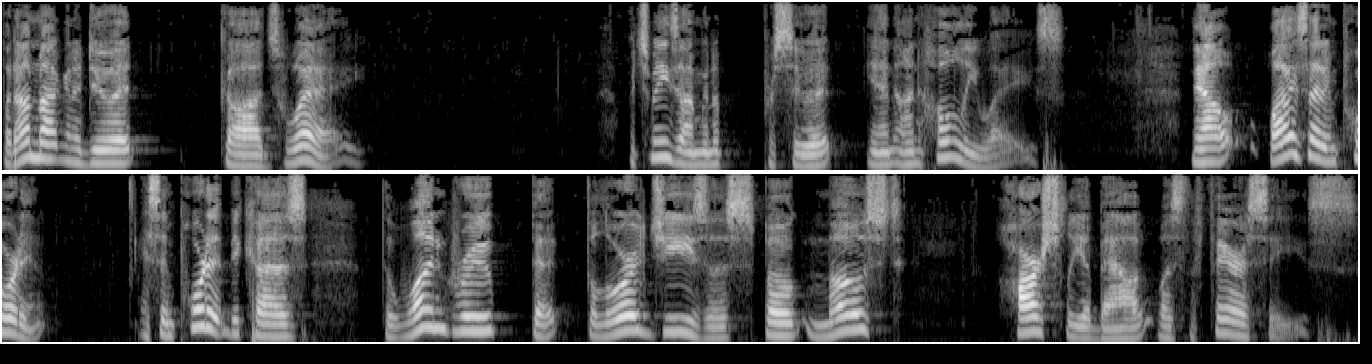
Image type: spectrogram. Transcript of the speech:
but I'm not going to do it God's way, which means I'm going to pursue it in unholy ways. Now, why is that important? It's important because the one group that the Lord Jesus spoke most harshly about was the Pharisees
